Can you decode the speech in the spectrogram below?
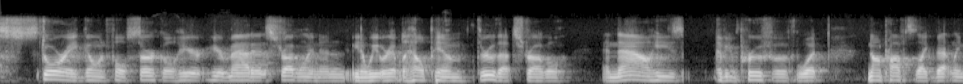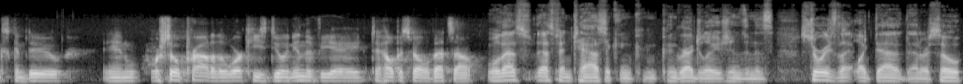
story going full circle. Here, here, Matt is struggling, and you know we were able to help him through that struggle. And now he's giving proof of what nonprofits like VetLinks can do and we're so proud of the work he's doing in the VA to help his fellow vets out. Well, that's that's fantastic, and con- congratulations! And it's stories that, like that that are so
